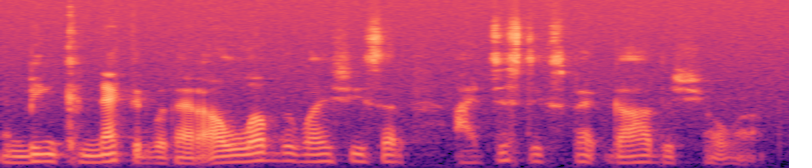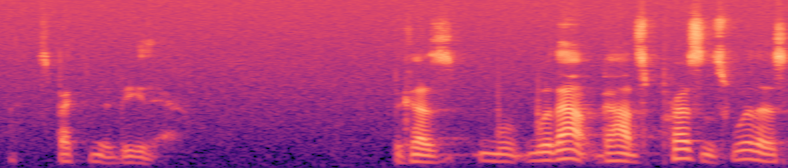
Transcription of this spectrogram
and being connected with that. I love the way she said, "I just expect God to show up. I expect Him to be there." Because w- without God's presence with us,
